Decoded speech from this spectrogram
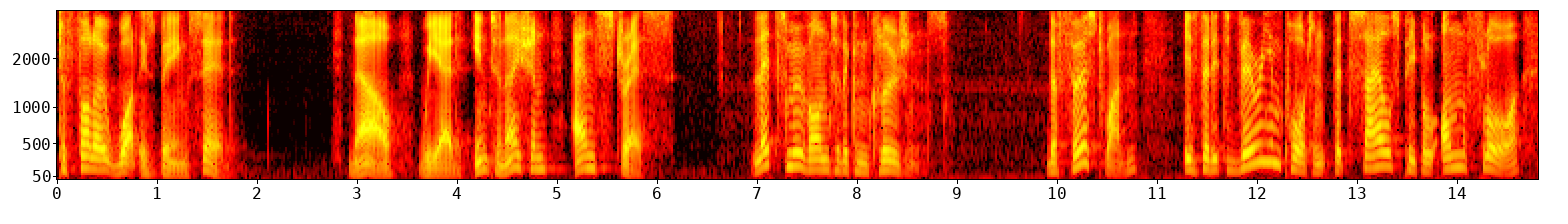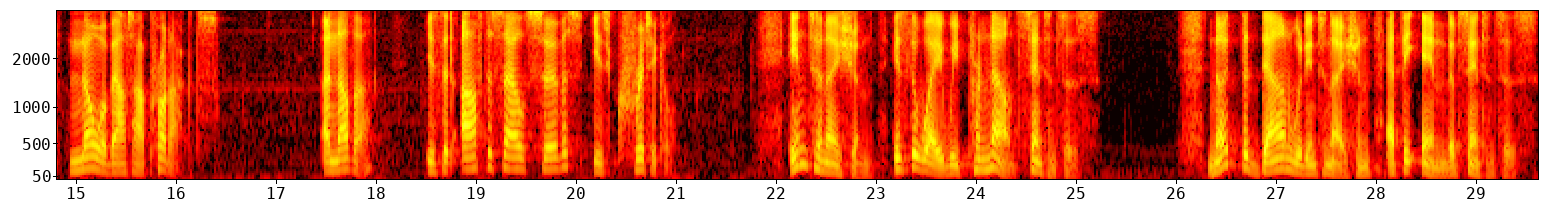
to follow what is being said. Now we add intonation and stress. Let's move on to the conclusions. The first one is that it's very important that salespeople on the floor know about our products. Another is that after sales service is critical. Intonation is the way we pronounce sentences. Note the downward intonation at the end of sentences.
